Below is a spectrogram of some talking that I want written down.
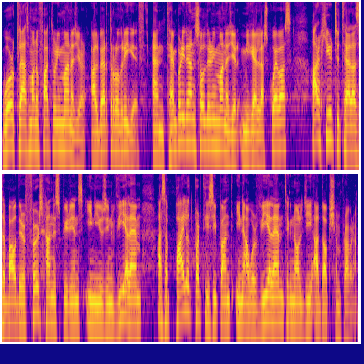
world-class manufacturing manager Alberto Rodriguez and tempering and soldering manager Miguel Las Cuevas are here to tell us about their first-hand experience in using VLM as a pilot participant in our VLM technology adoption program.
